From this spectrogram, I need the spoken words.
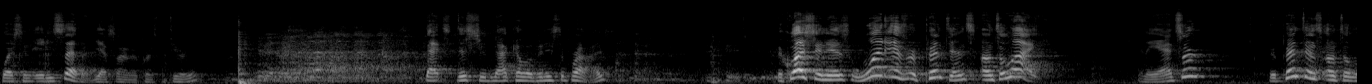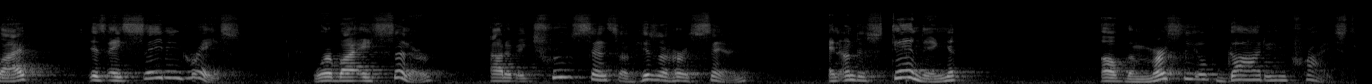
question 87. Yes, I'm a Presbyterian. That's, this should not come of any surprise. The question is, what is repentance unto life? And the answer? Repentance unto life is a saving grace whereby a sinner, out of a true sense of his or her sin, and understanding of the mercy of God in Christ.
